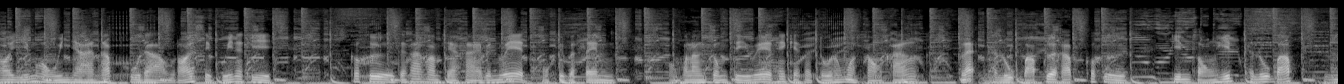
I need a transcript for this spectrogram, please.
รอยยิ้มของวิญญาณครับคูดาว 110 วินาที ก็คือจะสร้างความเสียหายเป็นเวท 60%ของพลังโจมตีเวทให้แก่ศัตรูทั้งหมด 2 ครั้ง และทะลุบัฟด้วยครับ ก็คือกิน 2 ฮิตทะลุบัฟอื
